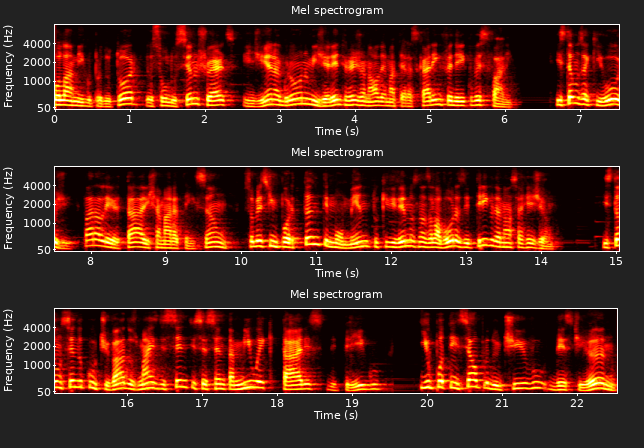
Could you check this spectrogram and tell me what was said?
Olá, amigo produtor. Eu sou Luciano Schwertz, engenheiro agrônomo e gerente regional da Ematerascar em Frederico Westphalen. Estamos aqui hoje para alertar e chamar a atenção sobre este importante momento que vivemos nas lavouras de trigo da nossa região. Estão sendo cultivados mais de 160 mil hectares de trigo e o potencial produtivo deste ano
